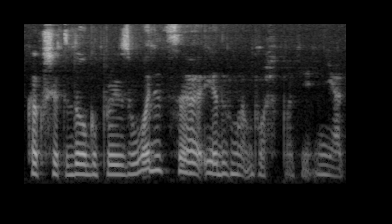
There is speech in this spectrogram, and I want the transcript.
как все это долго производится, и я думаю, господи, нет.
